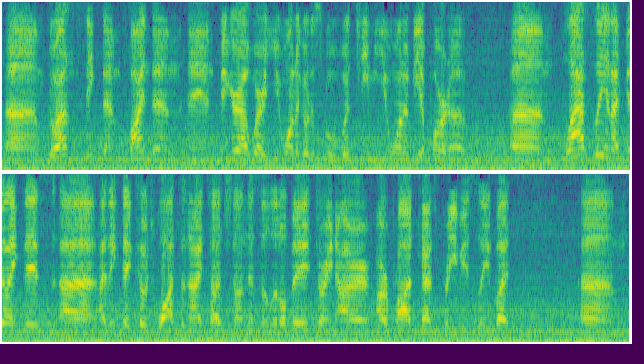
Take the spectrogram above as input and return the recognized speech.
Um, go out and seek them, find them, and figure out where you want to go to school, what team you want to be a part of um, lastly, and I feel like this, uh, I think that Coach Watson and I touched on this a little bit during our, our podcast previously, but um,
